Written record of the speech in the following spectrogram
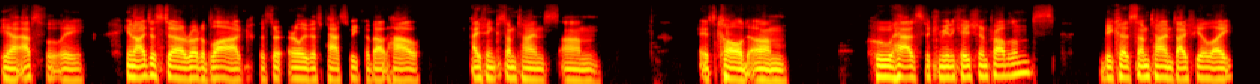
Yeah, absolutely. You know, I just uh, wrote a blog this early this past week about how I think sometimes um, it's called um, "Who has the communication problems?" Because sometimes I feel like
